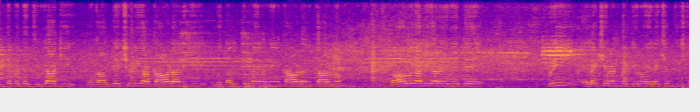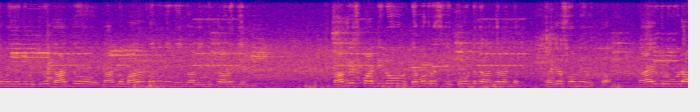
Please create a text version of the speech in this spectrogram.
ఇంత పెద్ద జిల్లాకి ఒక అధ్యక్షునిగా కావడానికి ఒక దళితుడైన నేను కావడానికి కారణం రాహుల్ గాంధీ గారు ఏదైతే ఫ్రీ ఎలక్షన్ అని పెట్టిరో ఎలక్షన్ సిస్టమ్ ఏదైతే పెట్టిరో దాంతో దాంట్లో భాగంగానే నేను ఇవాళ ఎన్నిక కావడం జరిగింది. కాంగ్రెస్ పార్టీలో డెమోక్రసీ ఎక్కువ ఉంటుందని అందరూ అంటారు. ప్రజాస్వామ్యం ఎక్కువ. నాయకులు కూడా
